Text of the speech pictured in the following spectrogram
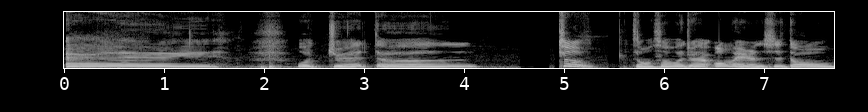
诶，我觉得就怎么说？我觉得欧美人士都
